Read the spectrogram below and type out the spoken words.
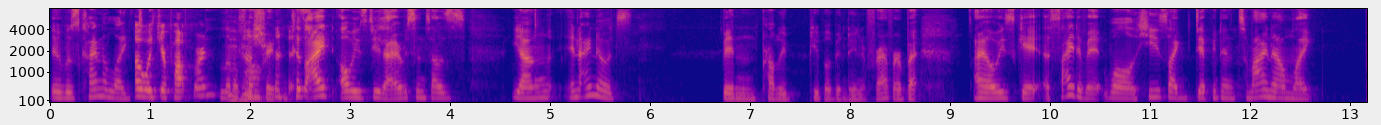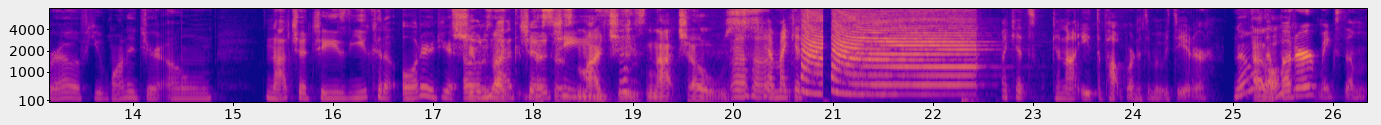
It was kind of like Oh, with your popcorn? a little mm-hmm. frustrating because I always do that ever since I was young, and I know it's been probably people have been doing it forever, but I always get a side of it. Well, he's like dipping into mine, and I'm like, bro, if you wanted your own nacho cheese, you could have ordered your she own was nacho like, "This cheese. is my cheese, nachos." Uh-huh. Yeah, my kids. My kids cannot eat the popcorn at the movie theater. No, At the all? butter makes them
